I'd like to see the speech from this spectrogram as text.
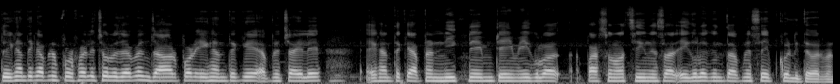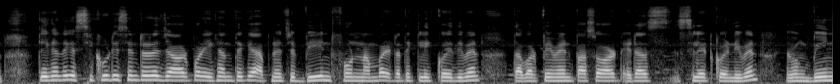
তো এখান থেকে আপনার প্রোফাইলে চলে যাবেন। যাওয়ার পর এখান থেকে আপনি চাইলে এখান থেকে আপনার নিক নেম টেম এগুলো পার্সোনাল সিগনেচার এগুলো কিন্তু আপনি সেভ করে নিতে পারবেন। তো এখান থেকে সিকিউরিটি সেন্টারে যাওয়ার পর এখান থেকে আপনি হচ্ছে বিন ফোন নাম্বার এটাতে ক্লিক করে দিবেন। তারপর পেমেন্ট পাসওয়ার্ড এটা সিলেক্ট করে নেবেন এবং বিন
